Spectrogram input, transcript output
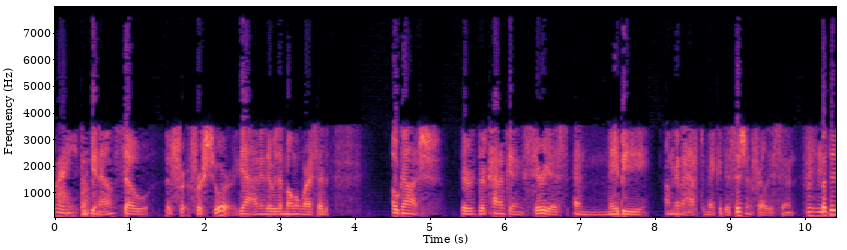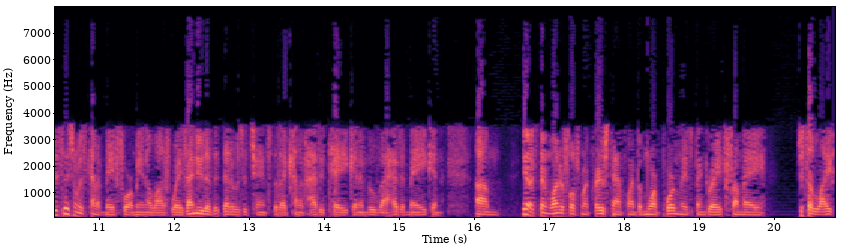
Right. You know, so for, for sure, yeah. I mean, there was a moment where I said, "Oh gosh, they're they're kind of getting serious, and maybe I'm going to have to make a decision fairly soon." Mhm. But the decision was kind of made for me in a lot of ways. I knew that that it was a chance that I kind of had to take and a move I had to make, and um, you know, it's been wonderful from a creative standpoint, but more importantly, it's been great from a just a life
